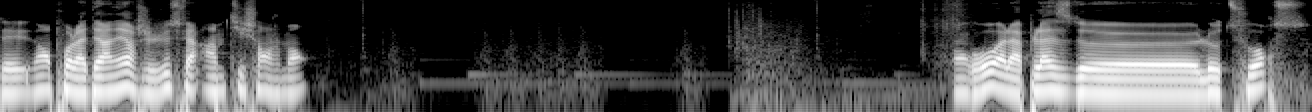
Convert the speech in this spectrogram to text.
Non, pour la dernière, je vais juste faire un petit changement. En gros, à la place de l'autre source,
